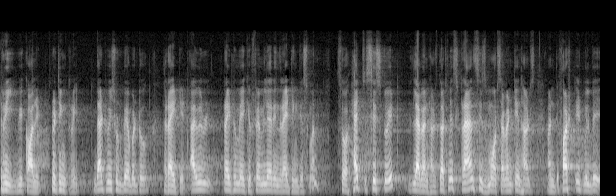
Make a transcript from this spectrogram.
tree we call it splitting tree that we should be able to write it. I will try to make you familiar in writing this one. So, H cis to it 11 hertz that means trans is more 17 hertz and first it will be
